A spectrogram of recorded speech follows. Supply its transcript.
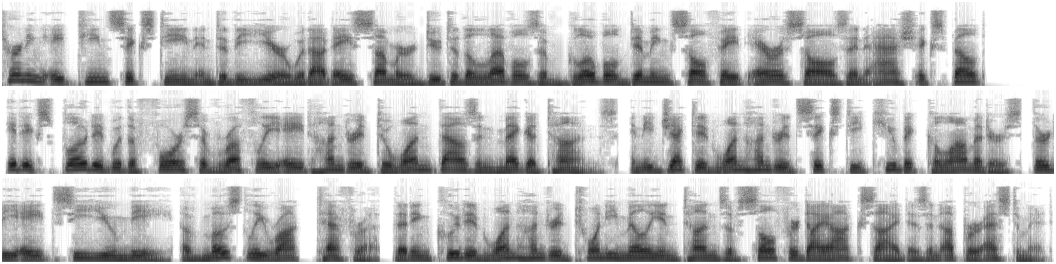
turning 1816 into the year without a summer due to the levels of global dimming sulfate aerosols and ash expelled it exploded with a force of roughly 800 to 1000 megatons and ejected 160 cubic kilometers 38 cu mi of mostly rock tephra that included 120 million tons of sulfur dioxide as an upper estimate.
